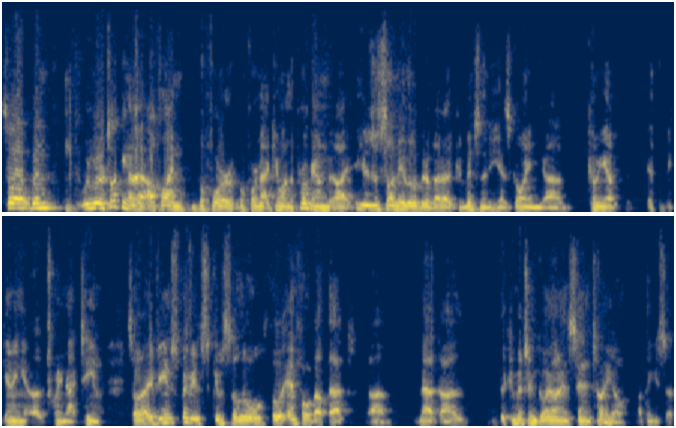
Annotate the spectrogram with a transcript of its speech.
So uh, when when we were talking uh, offline before before Matt came on the program, uh, he was just telling me a little bit about a convention that he has going uh, coming up at the beginning of 2019. So if you can just maybe just give us a little little info about that, uh, Matt, uh, the convention going on in San Antonio, I think you said.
